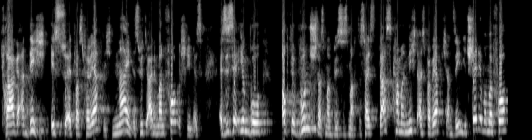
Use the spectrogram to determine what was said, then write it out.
Frage an dich, ist so etwas verwerflich? Nein, es wird ja einem Mann vorgeschrieben. Es, es ist ja irgendwo auch der Wunsch, dass man Business macht. Das heißt, das kann man nicht als verwerflich ansehen. Jetzt stell dir mal vor,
